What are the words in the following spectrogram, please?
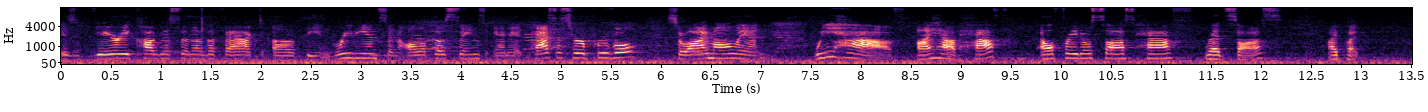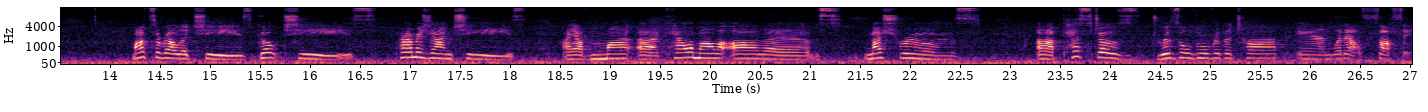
is very cognizant of the fact of the ingredients and all of those things and it passes her approval, so I'm all in. We have, I have half Alfredo sauce, half red sauce. I put mozzarella cheese, goat cheese, Parmesan cheese. I have uh, Kalamata olives, mushrooms, uh, pesto's drizzled over the top, and what else? Sausage.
